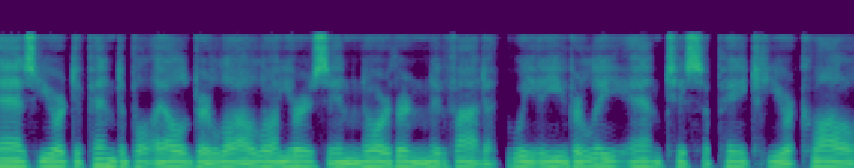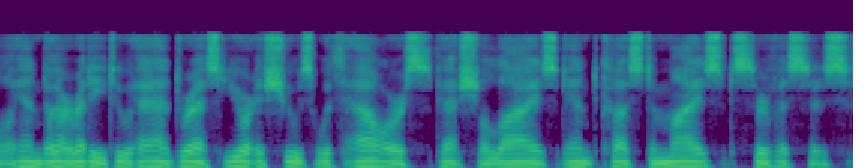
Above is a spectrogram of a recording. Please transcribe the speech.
As your dependable elder law lawyers in Northern Nevada, we eagerly anticipate your call and are ready to address your issues with our specialized and customized services.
